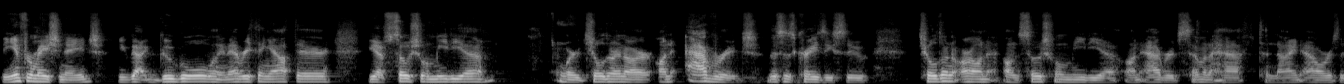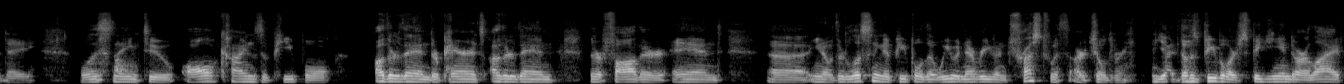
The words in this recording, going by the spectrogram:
the information age. You've got Google and everything out there. You have social media where children are on average, this is crazy, Sue. Children are on, on social media on average seven and a half to nine hours a day, listening to all kinds of people other than their parents, other than their father. And uh, you know they're listening to people that we would never even trust with our children. Yet those people are speaking into our life.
